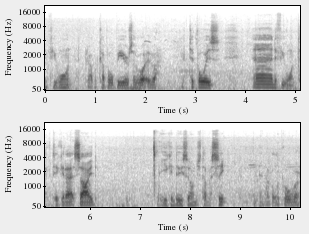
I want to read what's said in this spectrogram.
if you want, grab a couple of beers or whatever your tipple is. And if you want to take it outside, you can do so and just have a seat and have a look over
